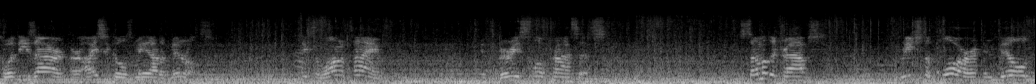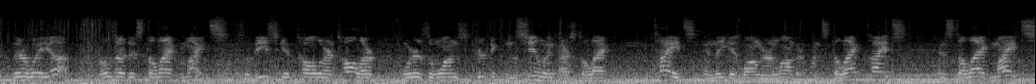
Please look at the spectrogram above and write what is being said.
So what these are are icicles made out of minerals. It takes a long time. It's a very slow process. Some of the drops reach the floor and build their way up. Those are the stalagmites. So these get taller and taller, whereas the ones dripping from the ceiling are stalactites, and they get longer and longer. When stalactites and stalagmites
